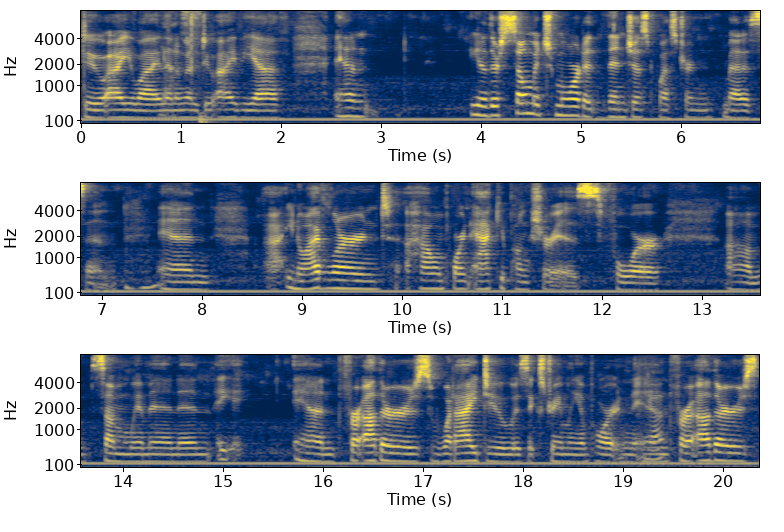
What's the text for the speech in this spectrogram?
do IUI, and then I'm going to do IVF. And, you know, there's so much more to, than just Western medicine. And, uh, you know, I've learned how important acupuncture is for um, some women, and and for others, what I do is extremely important. And for others,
